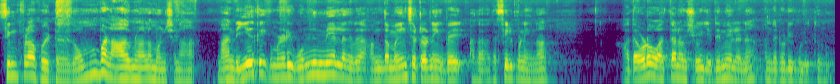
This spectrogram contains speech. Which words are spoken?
சிம்பிளாக போயிட்டு ரொம்ப நார்மலான மனுஷனா நான் இந்த இயற்கைக்கு முன்னாடி ஒன்றுமே இல்லைங்கிறத அந்த மைண்ட் செட்டோட நீங்கள் போய் அதை அதை ஃபீல் பண்ணிங்கன்னா அதோட ஒர்த்தான விஷயம் எதுவுமே இல்லைன்னா அந்த நொடி உங்களுக்கு தோணும்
